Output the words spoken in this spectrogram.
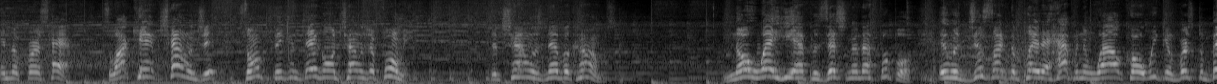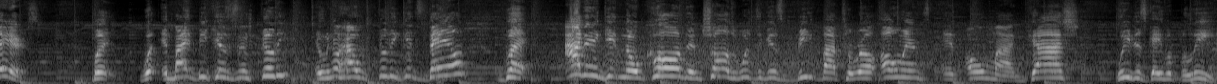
in the first half. So I can't challenge it, so I'm thinking they're to challenge it for me. The challenge never comes. No way he had possession of that football. It was just like the play that happened in Wild Card Weekend versus the Bears. But what it might be because it's in Philly, and we know how Philly gets down. But I didn't get no call. Then Charles Woodson gets beat by Terrell Owens, and oh my gosh, we just gave up a lead.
